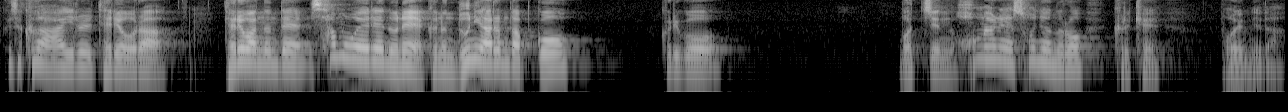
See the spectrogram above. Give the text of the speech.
그래서 그 아이를 데려오라 데려왔는데 사무엘의 눈에 그는 눈이 아름답고 그리고 멋진 홍안의 소년으로 그렇게 보입니다.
